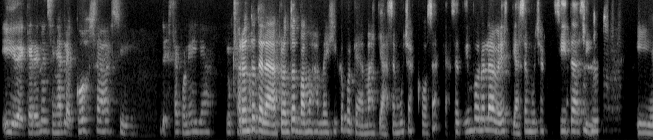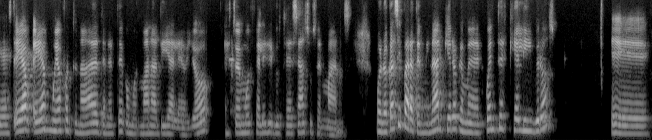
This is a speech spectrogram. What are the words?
y de querer enseñarle cosas y de estar con ella. Pronto, te la, pronto vamos a México porque además ya hace muchas cosas, hace tiempo no la ves, ya hace muchas cositas y, y ella, ella es muy afortunada de tenerte como hermana tía Leo. Yo estoy muy feliz de que ustedes sean sus hermanos. Bueno, casi para terminar, quiero que me cuentes qué libros eh,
